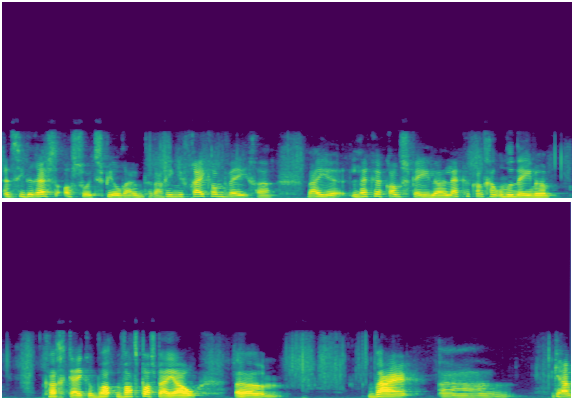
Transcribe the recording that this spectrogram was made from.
En zie de rest als soort speelruimte waarin je vrij kan bewegen, waar je lekker kan spelen, lekker kan gaan ondernemen. Kan gaan kijken wat, wat past bij jou, um, waar, uh, ja,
